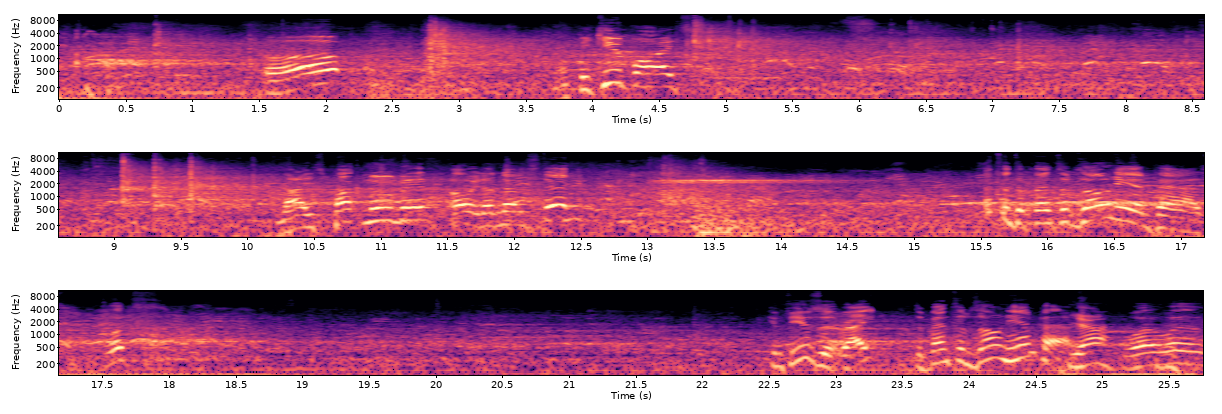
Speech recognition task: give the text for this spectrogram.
Oh. Don't be cute, boys. Nice puck movement. Oh, he doesn't have a stick. That's a defensive zone hand pass. Let's confuse it, right? Defensive zone hand pass. Yeah. Well, well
